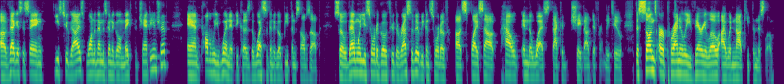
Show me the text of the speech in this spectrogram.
Uh, Vegas is saying these two guys, one of them is going to go and make the championship and probably win it because the West is going to go beat themselves up. So then when you sort of go through the rest of it, we can sort of uh, splice out how in the West that could shape out differently too. The Suns are perennially very low. I would not keep them low.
